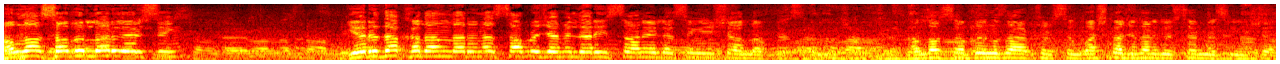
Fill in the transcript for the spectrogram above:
Allah sabırlar versin. Geride kalanlarına sabrı cemilleri ihsan eylesin inşallah. Allah sabrınızı artırsın. Başka acılar göstermesin inşallah.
